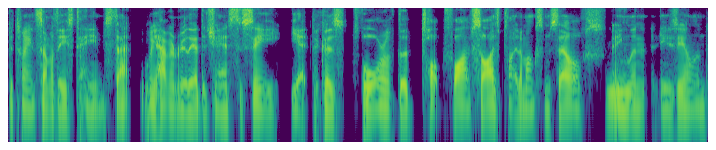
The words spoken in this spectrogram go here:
between some of these teams that we haven't really had the chance to see yet because four of the top five sides played amongst themselves Mm. England, New Zealand,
